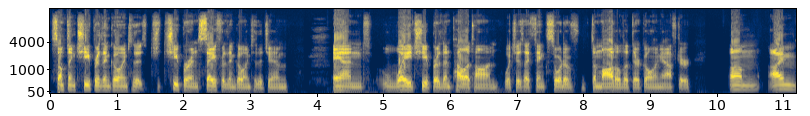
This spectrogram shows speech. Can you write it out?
something cheaper than going to the cheaper and safer than going to the gym, and way cheaper than Peloton, which is I think sort of the model that they're going after. Um, I'm,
